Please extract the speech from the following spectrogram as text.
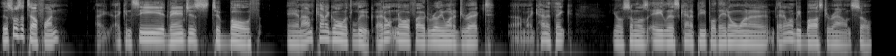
this was a tough one. I, I can see advantages to both, and I'm kind of going with Luke. I don't know if I would really want to direct. Um, I kind of think, you know, some of those A list kind of people they don't want to they don't want to be bossed around. So,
